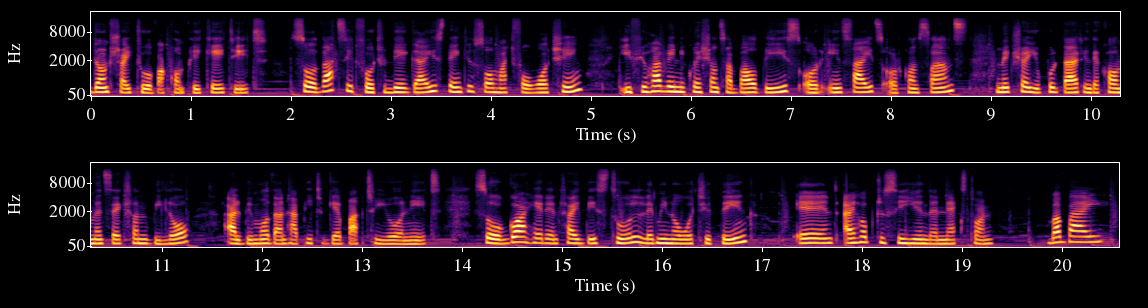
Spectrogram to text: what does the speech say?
Don't try to overcomplicate it so that's it for today guys. Thank you so much for watching. If you have any questions about this or insights or concerns make sure you put that in the comment section below. I'll be more than happy to get back to you on it. So go ahead and try this tool. Let me know what you think. And i hope to see you in the next one. Bye bye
